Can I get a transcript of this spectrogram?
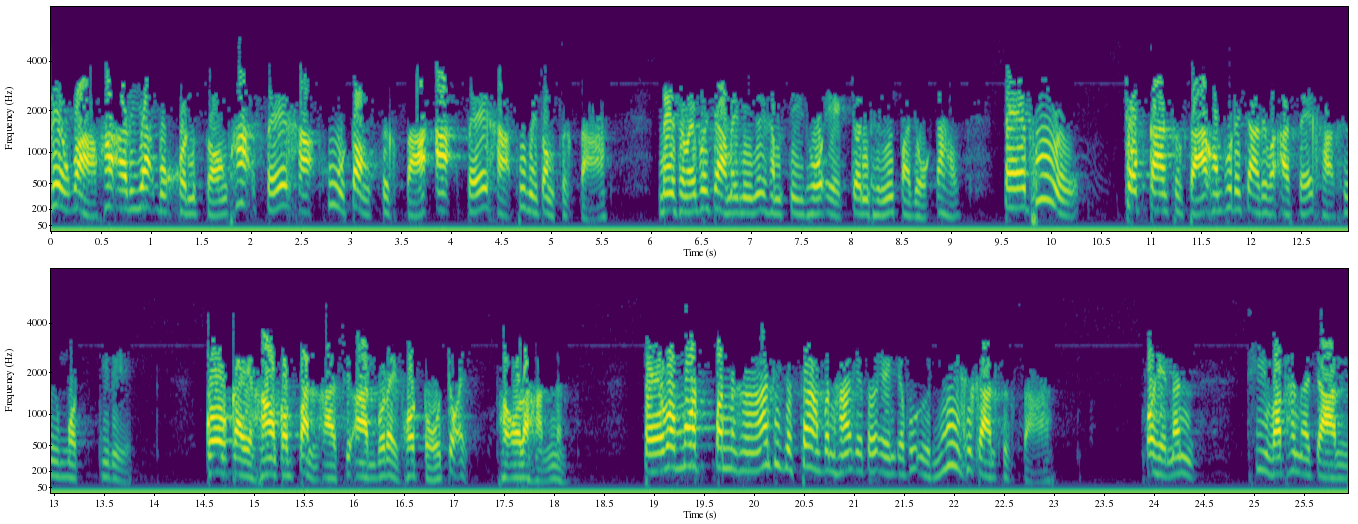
เรียกว่าพระอริยบุคคลสองพระเสขะผู้ต้องศึกษาอะเสขะผู้ไม่ต้องศึกษา ในสมัยพระเจ้าไม่มีนักคำตีโทเอกจนถึงประโยคเก้าแต่ผู้จบการศึกษาของพระพุทธเจ้าเรียกว่าอาเสขะคือหมดกิเลสกอไก่หาวกำปั้นอาชิอ่านบ่ได้พอโตจ้อยพระอรหันต์นั่นแต่ว่าหมดปัญหาที่จะสร้างปัญหาแก่ตัวเองแก่ผู้อื่นนี่คือการศึกษา เพราะเห็นนั้นที่วัดท่านอาจารย์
